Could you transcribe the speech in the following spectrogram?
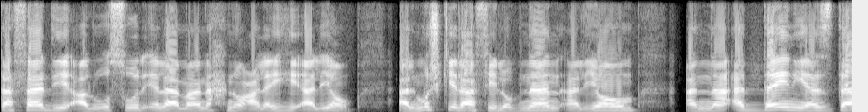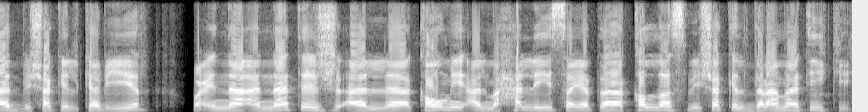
تفادي الوصول إلى ما نحن عليه اليوم؟ المشكلة في لبنان اليوم أن الدين يزداد بشكل كبير وأن الناتج القومي المحلي سيتقلص بشكل دراماتيكي.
